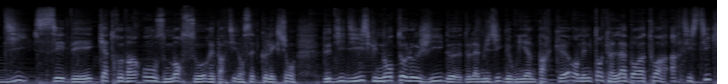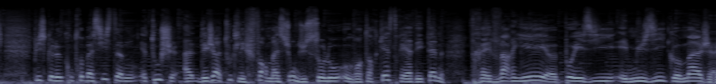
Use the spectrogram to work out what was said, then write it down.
10 CD, 91 morceaux répartis dans cette collection de 10 disques, une anthologie de, la musique de William Parker en même temps qu'un laboratoire artistique puisque le contrebassiste euh, touche déjà à toutes les formations du solo au grand orchestre et à des thèmes très variés, euh, poésie et musique, hommage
